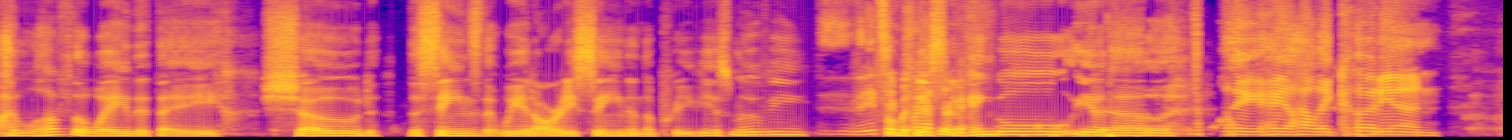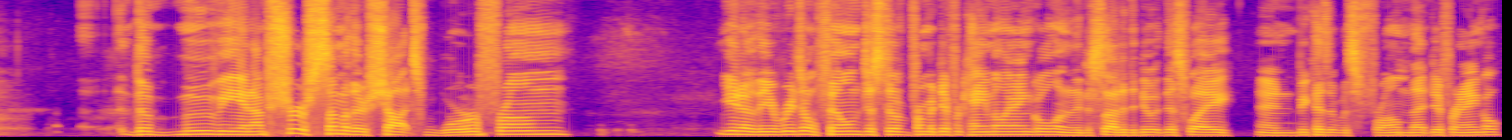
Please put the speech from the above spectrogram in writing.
I love the way that they showed the scenes that we had already seen in the previous movie It's from a different angle, you know. they hey, how they cut in the movie, and I'm sure some of those shots were from you know the original film, just a, from a different camera angle, and they decided to do it this way, and because it was from that different angle.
